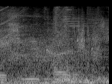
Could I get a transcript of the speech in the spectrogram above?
星に帰る。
